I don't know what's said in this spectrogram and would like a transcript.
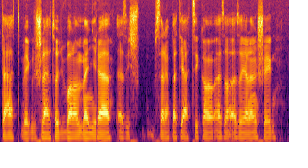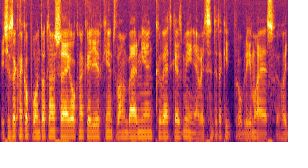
Tehát végül is lehet, hogy valamennyire ez is szerepet játszik a, ez, a, ez a jelenség. És ezeknek a pontatlanságoknak egyébként van bármilyen következménye, vagy szerintetek így probléma ez, hogy,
